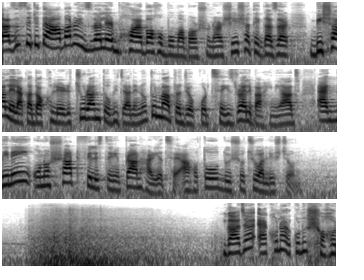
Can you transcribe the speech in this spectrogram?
গাজা সিটিতে আবারও ইসরায়েলের ভয়াবহ বোমা বর্ষণ, আর সেই সাথে গাজার বিশাল এলাকা দখলের চূড়ান্ত অভিযানে নতুন মাত্রা যোগ করছে ইসরায়েলি বাহিনী। আজ একদিনেই উনষাট ফিলিস্তিনি প্রাণ হারিয়েছে, আহত দুইশো চুয়াল্লিশ জন। গাজা এখন আর কোনো শহর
